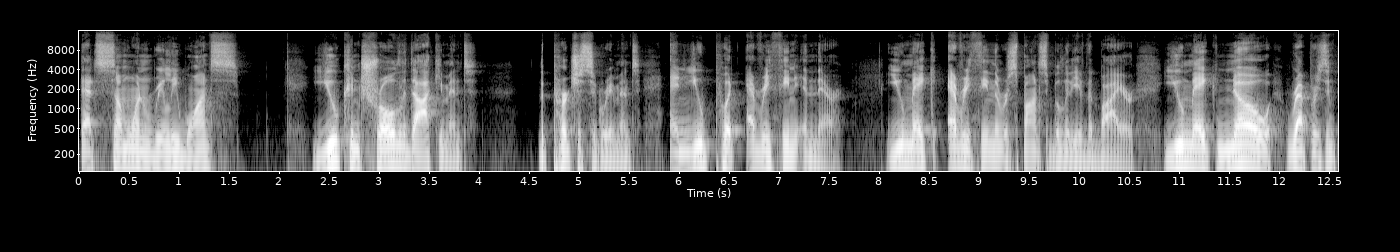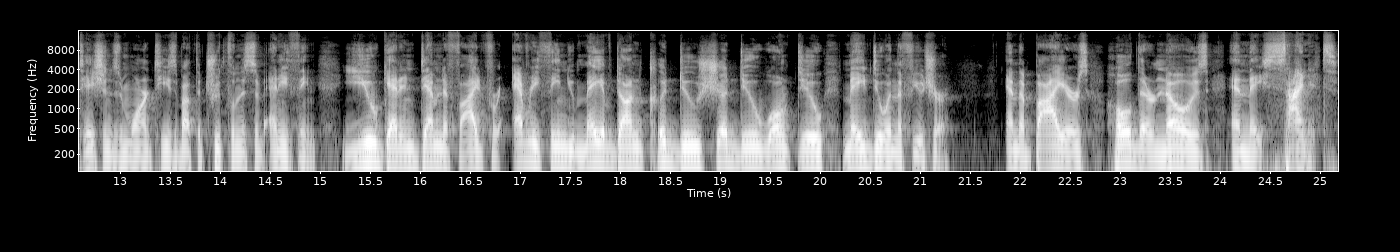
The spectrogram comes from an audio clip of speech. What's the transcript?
that someone really wants, you control the document, the purchase agreement, and you put everything in there. You make everything the responsibility of the buyer. You make no representations and warranties about the truthfulness of anything. You get indemnified for everything you may have done, could do, should do, won't do, may do in the future. And the buyers hold their nose and they sign it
